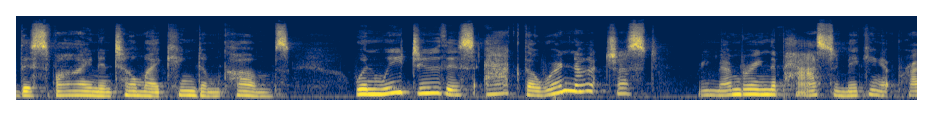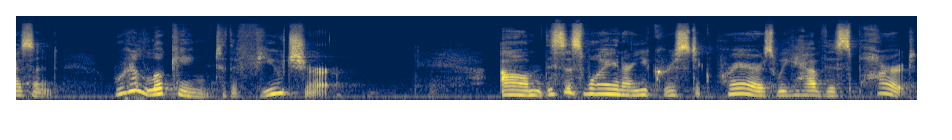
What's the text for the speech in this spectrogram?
this wine until my kingdom comes. When we do this act, though, we're not just remembering the past and making it present. We're looking to the future. Um, this is why in our Eucharistic prayers we have this part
